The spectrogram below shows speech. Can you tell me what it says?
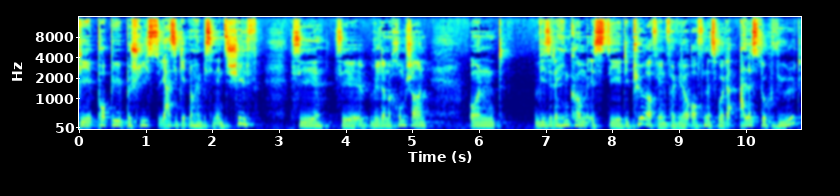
die Poppy beschließt, so, ja, sie geht noch ein bisschen ins Schilf. Sie, sie will da noch rumschauen und wie sie da hinkommen, ist die, die Tür auf jeden Fall wieder offen. Es wurde alles durchwühlt.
